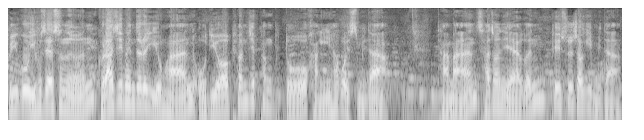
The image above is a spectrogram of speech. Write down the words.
그리고 이곳에서는 그라지 밴드를 이용한 오디오 편집 방법도 강의하고 있습니다. 다만 사전 예약은 필수적입니다.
